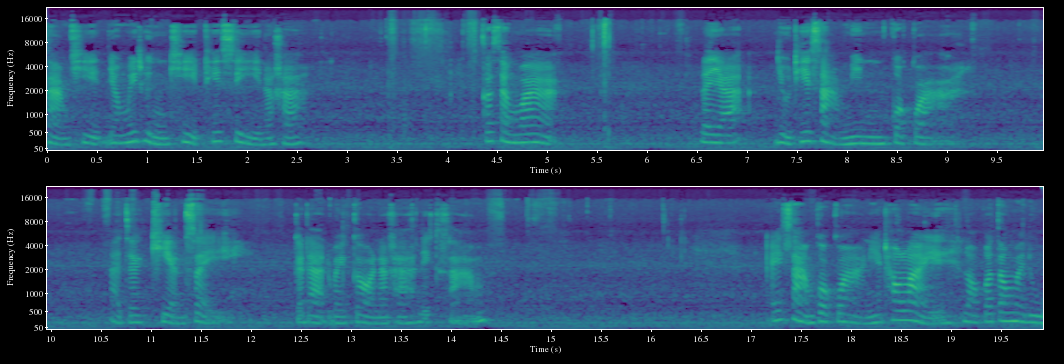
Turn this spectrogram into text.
สามขีดยังไม่ถึงขีดที่สี่นะคะ ก็แสดงว่า ระยะอยู่ที่สามมิลกว่าๆ อาจจะเขียนใส่กระดาษไว้ก่อนนะคะ เลขสามไอ้สามกว่าๆนี้เท่าไหร่เราก็ต้องมาดู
